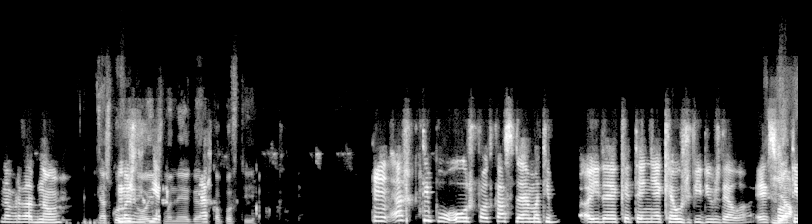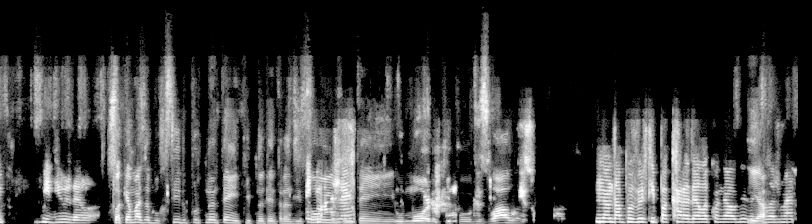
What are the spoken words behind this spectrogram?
na verdade não. Acho que ouvi mas, dois, Manega, acho... Cup of Tea. Acho que tipo, os podcasts da Emma, tipo, a ideia que eu tenho é que é os vídeos dela. É só yeah. tipo vídeos dela. Só que é mais aborrecido porque não tem, tipo, não tem transições, não tem humor tipo visual. Não dá para ver tipo a cara dela quando ela diz yeah. aquelas merdas.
